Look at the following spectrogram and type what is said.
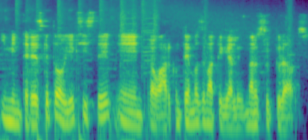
y mi interés que todavía existe en trabajar con temas de materiales nanoestructurados.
